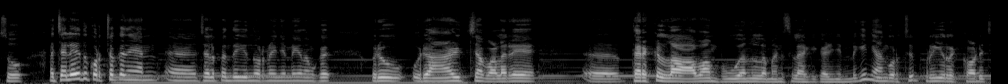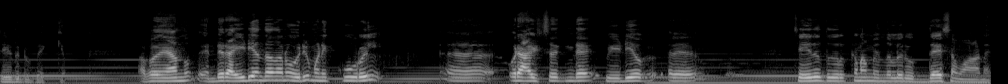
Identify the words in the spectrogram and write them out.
സോ ചിലത് കുറച്ചൊക്കെ ഞാൻ ചിലപ്പോൾ എന്ത് ചെയ്യുമെന്ന് പറഞ്ഞു കഴിഞ്ഞിട്ടുണ്ടെങ്കിൽ നമുക്ക് ഒരു ഒരാഴ്ച വളരെ തിരക്കുള്ള ആവാൻ പോവുക എന്നുള്ള മനസ്സിലാക്കി കഴിഞ്ഞിട്ടുണ്ടെങ്കിൽ ഞാൻ കുറച്ച് പ്രീ റെക്കോർഡ് ചെയ്തിട്ട് വെക്കും. അപ്പോൾ ഞാൻ എന്റെ ഒരു ഐഡിയ എന്താണെന്ന് പറഞ്ഞാൽ ഒരു മണിക്കൂറിൽ ഒരാഴ്ചന്റെ വീഡിയോ ചെയ്ത് തീർക്കണം എന്നുള്ളൊരു ഉദ്ദേശമാണ്.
